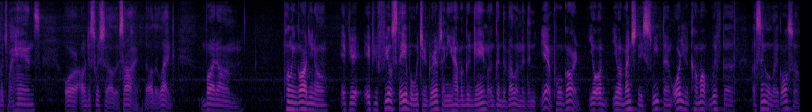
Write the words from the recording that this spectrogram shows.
switch my hands, or I'll just switch to the other side, the other leg. But um, pulling guard, you know, if you if you feel stable with your grips and you have a good game, a good development, then yeah, pull guard. You'll you'll eventually sweep them, or you can come up with the a single leg also.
